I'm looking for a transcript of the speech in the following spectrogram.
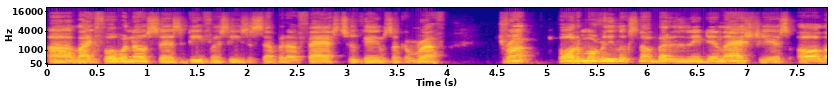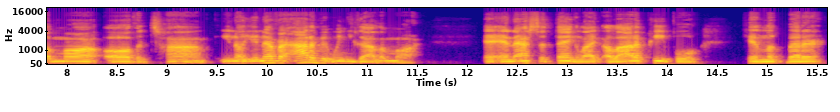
Uh, like 410 says, the defense needs to step it up fast. Two games looking rough. Drunk. Baltimore really looks no better than they did last year. It's all Lamar all the time. You know, you're never out of it when you got Lamar. And, and that's the thing. Like a lot of people can look better,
